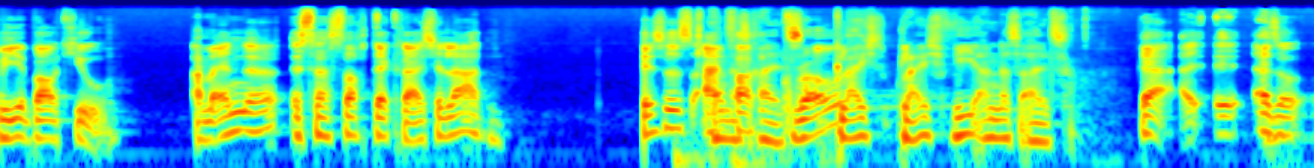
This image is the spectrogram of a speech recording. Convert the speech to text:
wie About You? Am Ende ist das doch der gleiche Laden. Ist es einfach anders als. Growth? Gleich, gleich wie anders als. Ja, äh, also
